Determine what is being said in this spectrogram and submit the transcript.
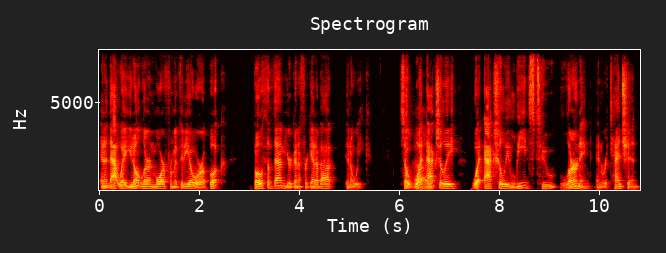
And in that way you don't learn more from a video or a book. Both of them you're going to forget about in a week. So what uh, actually what actually leads to learning and retention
